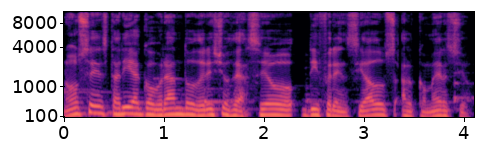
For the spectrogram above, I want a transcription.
no se estaría cobrando derechos de aseo diferenciados al comercio.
